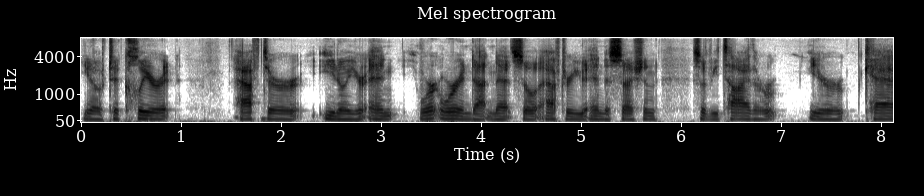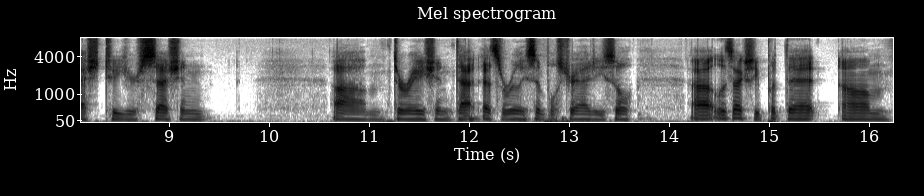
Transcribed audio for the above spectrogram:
you know to clear it after you know your end we're, we're in .NET so after you end a session so if you tie the your cache to your session um, duration that that's a really simple strategy. So uh, let's actually put that um,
